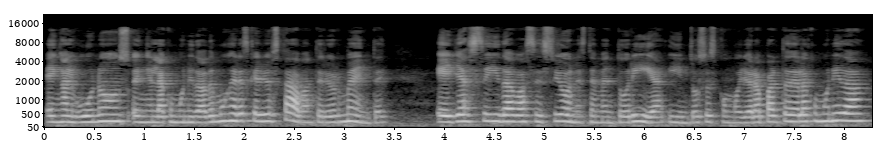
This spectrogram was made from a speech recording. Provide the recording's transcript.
en algunos, en la comunidad de mujeres que yo estaba anteriormente, ella sí daba sesiones de mentoría y entonces como yo era parte de la comunidad,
